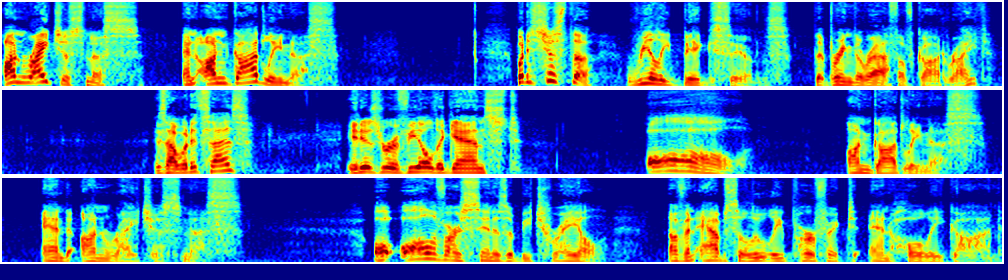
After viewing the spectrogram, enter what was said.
unrighteousness and ungodliness. But it's just the really big sins that bring the wrath of God, right? Is that what it says? It is revealed against all ungodliness and unrighteousness. All of our sin is a betrayal of an absolutely perfect and holy God.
